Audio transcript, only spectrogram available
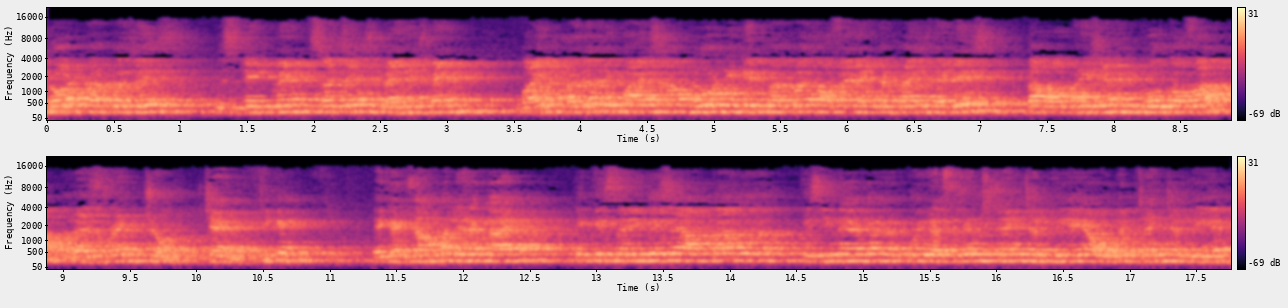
broad purposes statement such as management while other requires more detail purpose of an enterprise that is the operation growth of a restaurant chain ठीक है? एक एग्जांपल ले रखा है कि किस तरीके से आपका किसी ने अगर कोई रेस्टोरेंट चेंज चल रही है या होटल चेन चल रही है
